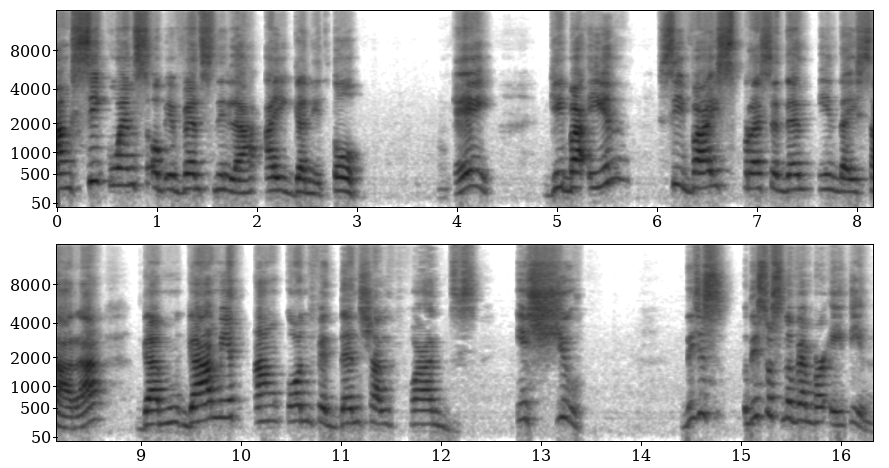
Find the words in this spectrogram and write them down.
Ang sequence of events nila ay ganito. Okay? Gibain si Vice President Inday Sara gam- gamit ang confidential funds issue. This is this was November 18.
